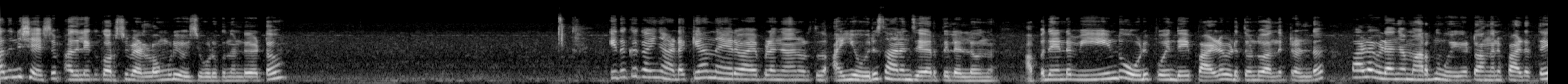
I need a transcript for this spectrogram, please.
അതിനുശേഷം അതിലേക്ക് കുറച്ച് വെള്ളവും കൂടി ഒഴിച്ച് കൊടുക്കുന്നുണ്ട് കേട്ടോ. ഇതൊക്കെ കഴിഞ്ഞ് അടയ്ക്കാൻ നേരമായപ്പോഴാണ് ഞാൻ ഓർത്തത് അയ്യോ ഒരു സാധനം ചേർത്തില്ലല്ലോ എന്ന് അപ്പോൾ ദേണ്ട വീണ്ടും ഓടിപ്പോയി ദേ പഴം എടുത്തുകൊണ്ട് വന്നിട്ടുണ്ട്. പഴം ഇടാൻ ഞാൻ മറന്നുപോയി കേട്ടോ. അങ്ങനെ പഴത്തെ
